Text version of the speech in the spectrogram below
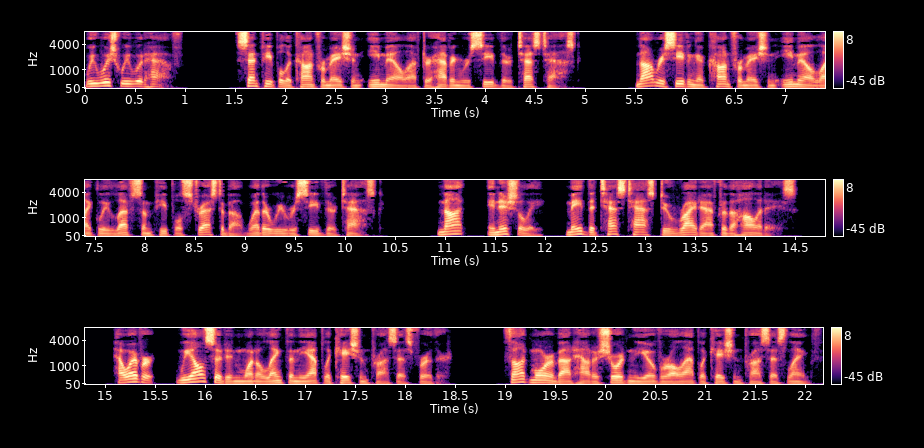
We wish we would have sent people a confirmation email after having received their test task. Not receiving a confirmation email likely left some people stressed about whether we received their task. Not, initially, made the test task due right after the holidays. However, we also didn't want to lengthen the application process further. Thought more about how to shorten the overall application process length.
